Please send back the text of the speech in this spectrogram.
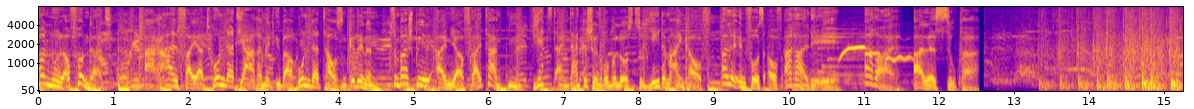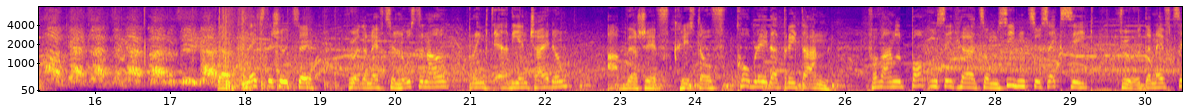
Von 0 auf 100. Aral feiert 100 Jahre mit über 100.000 Gewinnen. Zum Beispiel ein Jahr frei tanken. Jetzt ein Dankeschön, rubbellos zu jedem Einkauf. Alle Infos auf aral.de. Aral, alles super. Der nächste Schütze für den FC Lustenau bringt er die Entscheidung. Abwehrchef Christoph Kobleder tritt an, verwandelt bombensicher zum 7 zu 6 Sieg für den FC.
